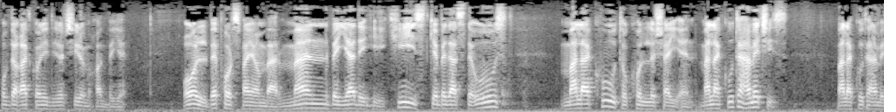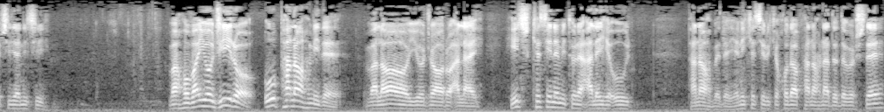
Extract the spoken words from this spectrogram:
خوب دقت کنید اینجا چی رو می‌خواد بگه؟ قل بپرس پیامبر من به یدهی کیست که به دست اوست؟ ملکوت و کل شیئن ملکوت همه چیز. ملکوت همه چیز یعنی چی؟ و هو یجیرو او پناه میده. ولا یجار علیه. هیچ کسی نمی‌تونه علیه او پناه بده. یعنی کسی رو که خدا پناه نداده باشه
